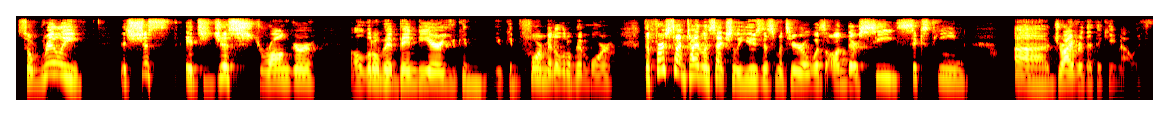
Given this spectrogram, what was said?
So really, it's just it's just stronger, a little bit bendier. You can you can form it a little bit more. The first time Titleist actually used this material was on their C16 uh, driver that they came out with.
